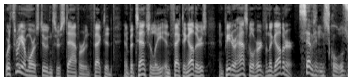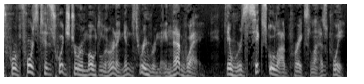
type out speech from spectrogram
where three or more students or staff are infected and potentially infecting others. And Peter Haskell heard from the governor. Seven schools were forced to switch to remote learning, and three remain that way. There were six school outbreaks last week.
